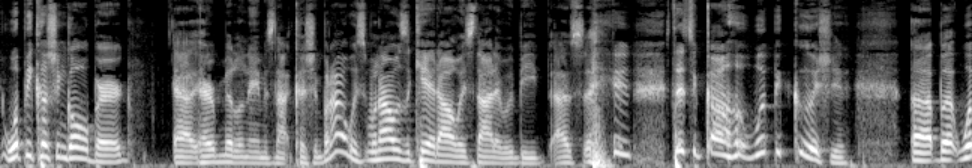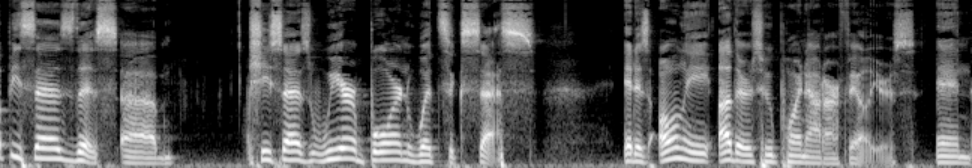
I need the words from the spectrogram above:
Whoopi Cushion Goldberg. Uh, her middle name is not Cushion, but I always, when I was a kid, I always thought it would be. I was, they should call her Whoopi Cushion. Uh, but Whoopi says this. Um, she says, We are born with success. It is only others who point out our failures and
